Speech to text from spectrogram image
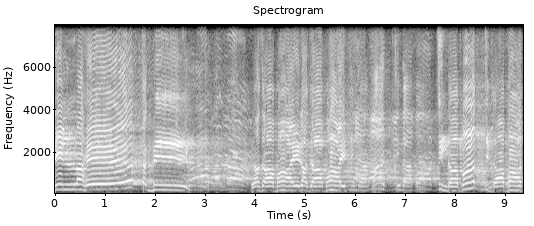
লিল্লাহে তাকবীর। রাজা ভাই রাজা ভাই। জিন্দাবাদ জিন্দাবাদ।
